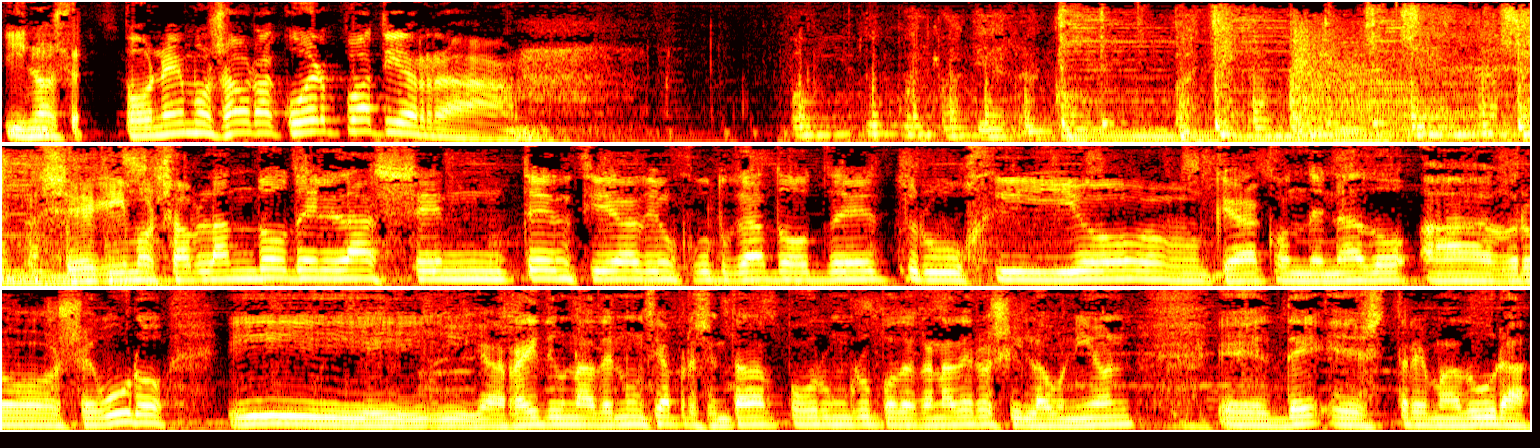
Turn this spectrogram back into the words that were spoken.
Y nos ponemos ahora cuerpo a tierra. Cuerpo a tierra Seguimos hablando de la sentencia de un juzgado de Trujillo que ha condenado a Agroseguro y, a raíz de una denuncia presentada por un grupo de ganaderos y la Unión eh, de Extremadura.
